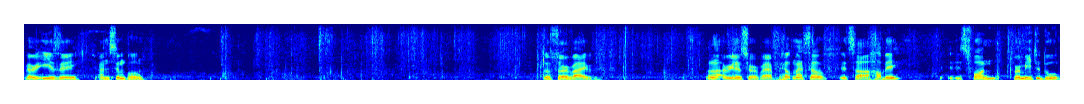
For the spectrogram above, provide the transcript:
very easy and simple. To survive. Well, not really survive, help myself. It's a hobby. It's fun for me to do.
